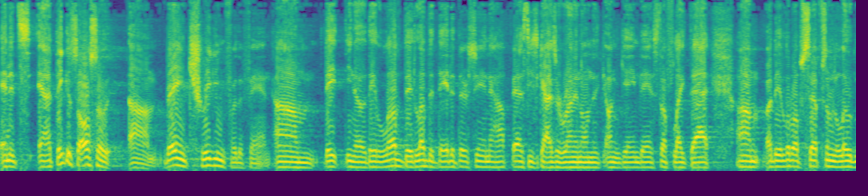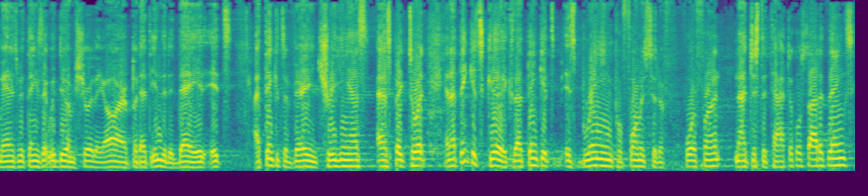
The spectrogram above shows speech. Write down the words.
and it's and I think it's also um, very intriguing for the fan. Um, they you know they love they love the data they're seeing how fast these guys are running on the on game day and stuff like that. Um, are they a little upset of the load management things that we do? I'm sure they are. But at the end of the day, it, it's I think it's a very intriguing as, aspect to it, and I think it's good because I think it's it's bringing performance to the forefront, not just the tactical side of things.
